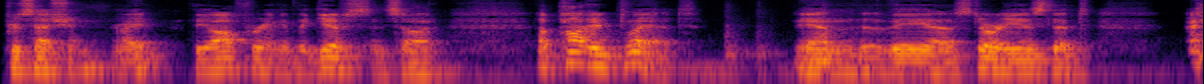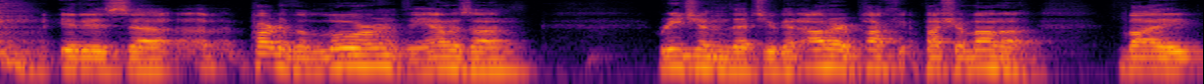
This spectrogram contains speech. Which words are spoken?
procession, right? The offering of the gifts and so on, a potted plant. And the uh, story is that it is uh, part of the lore of the Amazon region that you can honor Pachamama by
